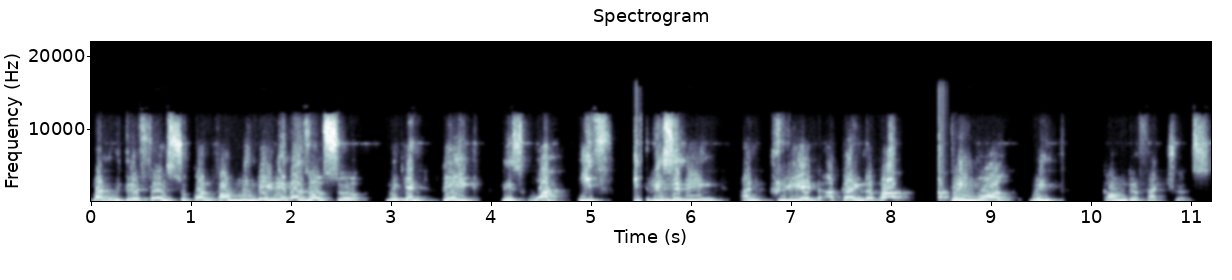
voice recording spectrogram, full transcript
But with reference to confounding variables also, we can take this what if reasoning and create a kind of a framework with counterfactuals.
